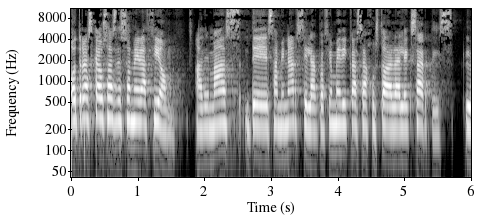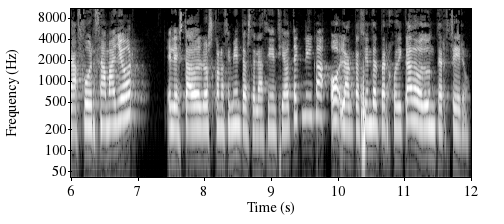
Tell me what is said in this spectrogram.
Otras causas de exoneración, además de examinar si la actuación médica se ha ajustado a la lex artis, la fuerza mayor, el estado de los conocimientos de la ciencia o técnica o la actuación del perjudicado o de un tercero.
